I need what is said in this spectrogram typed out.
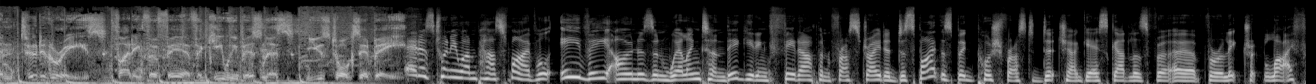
and Two Degrees. Fighting for fair for Kiwi business. News Talk ZB. It is 21 past five. Well, EV owners in Wellington, they're getting fed up and frustrated. Despite this big push for us to ditch our gas guzzlers for, uh, for electric life,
